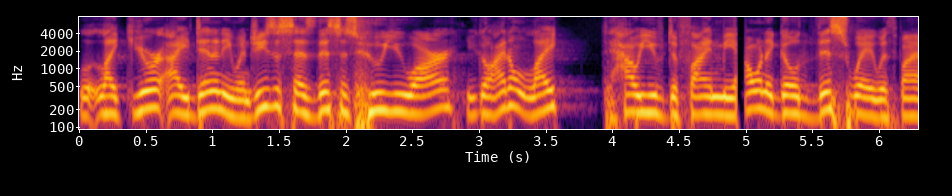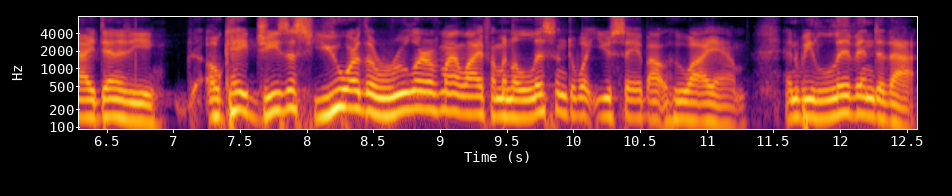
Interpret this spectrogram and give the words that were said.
like your identity, when Jesus says, This is who you are, you go, I don't like how you've defined me. I want to go this way with my identity. Okay, Jesus, you are the ruler of my life. I'm going to listen to what you say about who I am. And we live into that.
